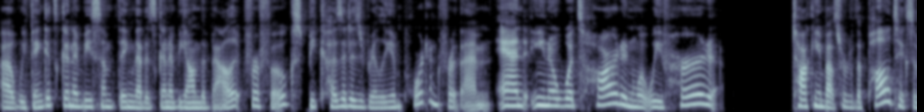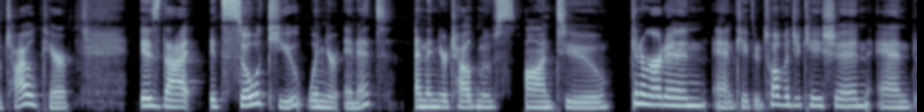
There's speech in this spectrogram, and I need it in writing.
Uh, we think it's going to be something that is going to be on the ballot for folks because it is really important for them. And, you know, what's hard and what we've heard talking about sort of the politics of childcare is that it's so acute when you're in it and then your child moves on to kindergarten and K through 12 education and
